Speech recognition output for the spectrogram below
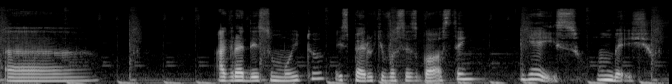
Uh, agradeço muito, espero que vocês gostem. E é isso. Um beijo.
